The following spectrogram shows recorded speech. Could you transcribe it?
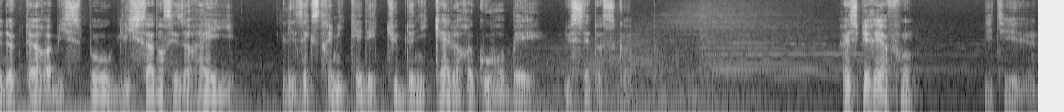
Le docteur Obispo glissa dans ses oreilles les extrémités des tubes de nickel recourbés du stéthoscope. Respirez à fond, dit-il,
